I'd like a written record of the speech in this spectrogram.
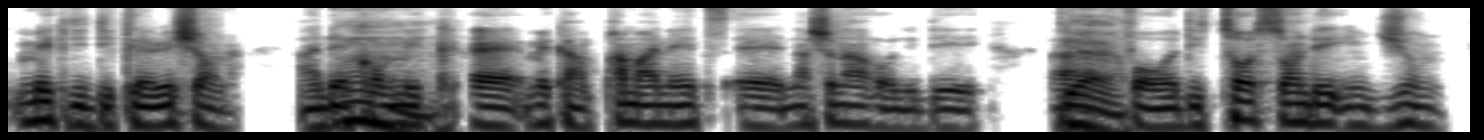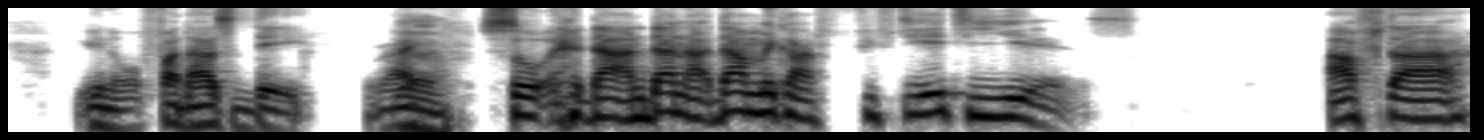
make the declaration, and then come Mm. make uh, make a permanent uh, national holiday uh, Yeah. for the third Sunday in June. You know, Father's Day, right? Yeah. So that and then that make am 58 years after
